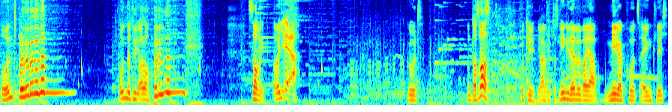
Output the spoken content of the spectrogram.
Und und natürlich auch noch Sorry, aber yeah. Gut. Und das war's. Okay, ja gut, das linke Level war ja mega kurz eigentlich.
